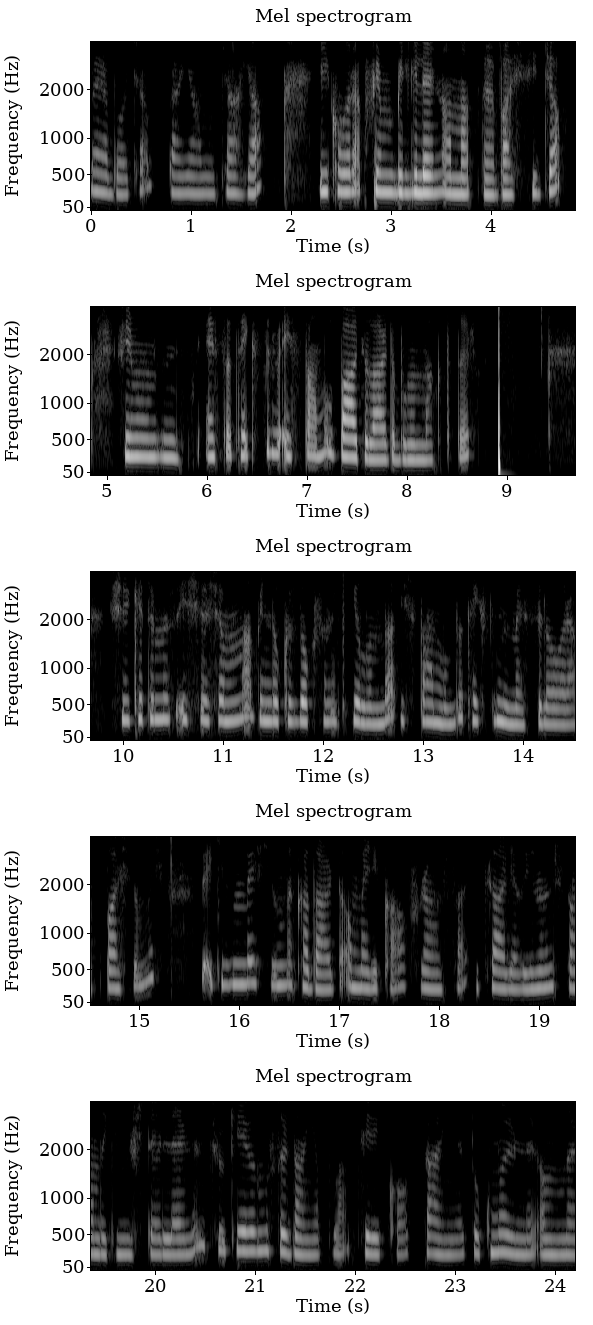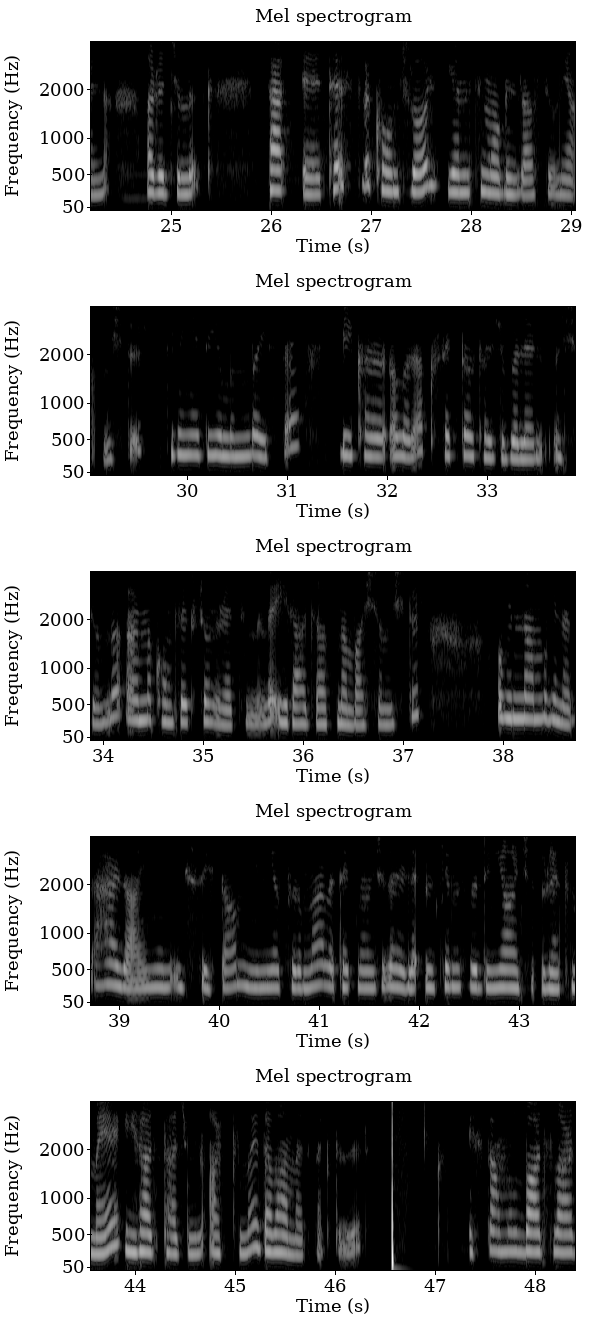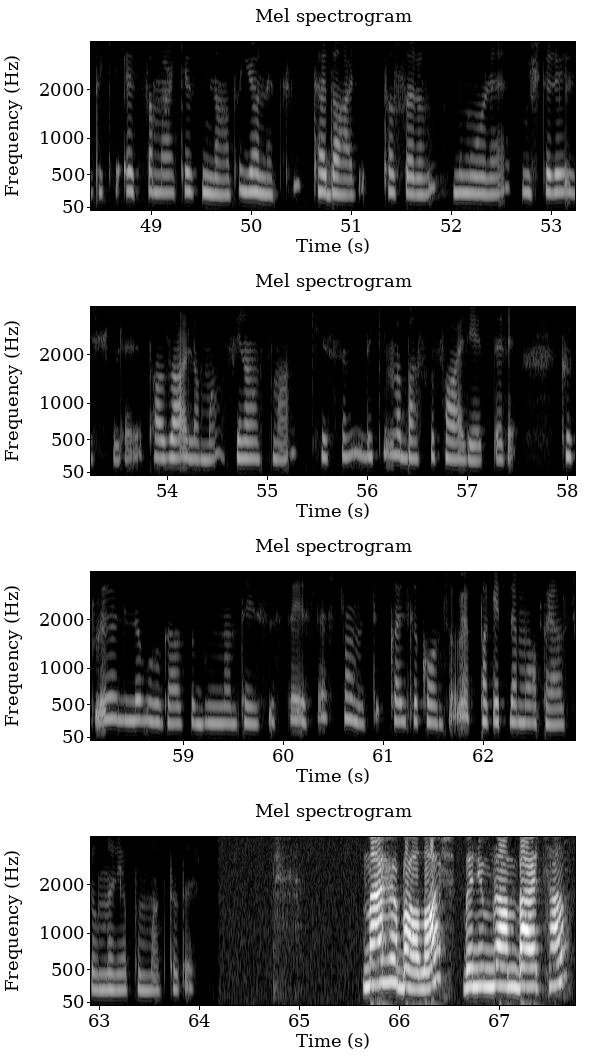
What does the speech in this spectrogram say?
Merhaba hocam, ben Yağmur Kahya. İlk olarak firma bilgilerini anlatmaya başlayacağım. Firmamızın ismi Essa Tekstil ve İstanbul Bağcılar'da bulunmaktadır. Şirketimiz iş yaşamına 1992 yılında İstanbul'da tekstil mümessili olarak başlamış ve 2005 yılına kadar da Amerika, Fransa, İtalya ve Yunanistan'daki müşterilerinin Türkiye ve Mısır'dan yapılan triko, penye, dokuma ürünleri alımlarına aracılık, e, test ve kontrol yönetim organizasyonu yapmıştır. 2007 yılında ise bir karar alarak sektör tecrübelerinin ışığında örme konfeksiyon üretimi ve ihracatına başlamıştır. O günden bugüne de her daim yeni istihdam, yeni yatırımlar ve teknolojiler ile ülkemiz ve dünya için üretmeye, ihracat hacmini arttırmaya devam etmektedir. İstanbul Bağcılar'daki ESSA Merkez Binada yönetim, tedarik, tasarım, numune, müşteri ilişkileri, pazarlama, finansman, kesim, dikim ve baskı faaliyetleri, Kırklareli Lüleburgaz'da bulunan tesiste ise son ütü, kalite kontrol ve paketleme operasyonları yapılmaktadır. Merhabalar, ben Ümran Bertan.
